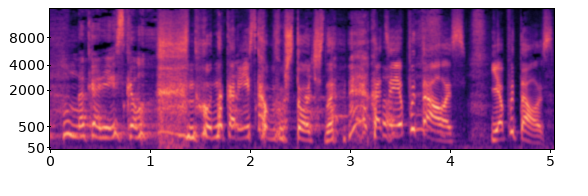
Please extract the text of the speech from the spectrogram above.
На корейском. Ну, на корейском уж точно. Хотя я пыталась. Я пыталась.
